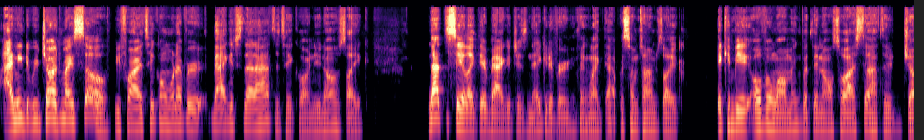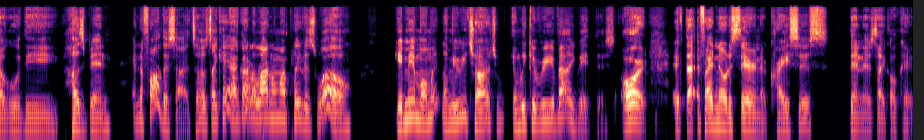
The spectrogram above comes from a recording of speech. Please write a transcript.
I need to recharge myself before I take on whatever baggage that I have to take on. You know, it's like, not to say like their baggage is negative or anything like that, but sometimes like it can be overwhelming. But then also, I still have to juggle the husband and the father side. So it's like, hey, I got a lot on my plate as well. Give me a moment, let me recharge, and we can reevaluate this. Or if that if I notice they're in a crisis, then it's like, okay,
